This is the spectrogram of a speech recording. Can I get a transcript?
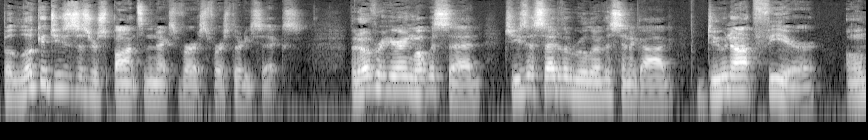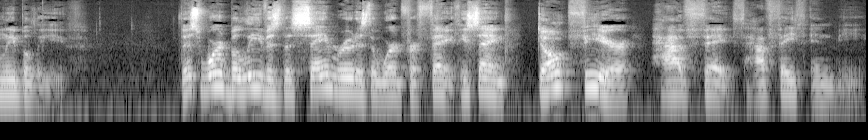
But look at Jesus' response in the next verse, verse 36. But overhearing what was said, Jesus said to the ruler of the synagogue, Do not fear, only believe. This word believe is the same root as the word for faith. He's saying, Don't fear, have faith. Have faith in me.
